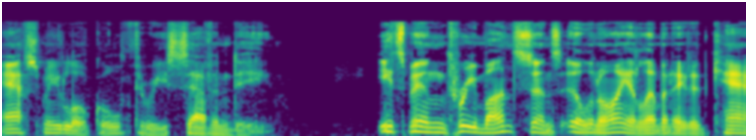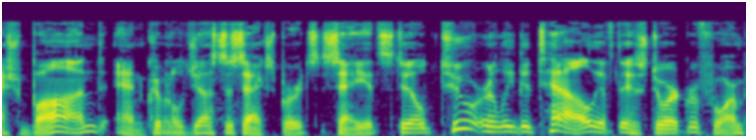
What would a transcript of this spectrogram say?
AFSCME Local 370. It's been three months since Illinois eliminated cash bond, and criminal justice experts say it's still too early to tell if the historic reform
